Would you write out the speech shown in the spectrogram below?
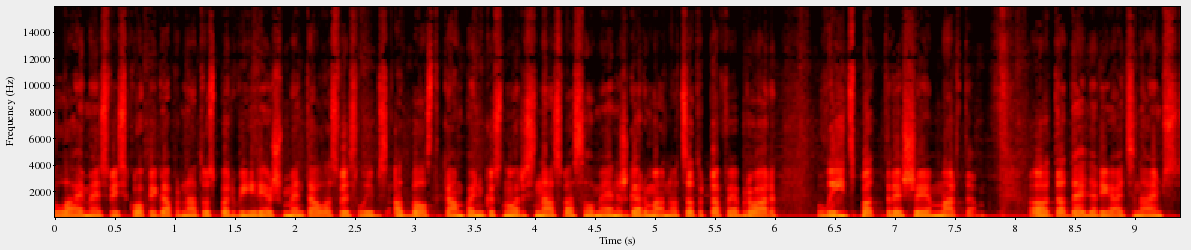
lai mēs visi kopīgi aprunātos par vīriešu mentālās veselības atbalsta kampaņu, kas norisinās veselu mēnešu garumā no 4. februāra līdz pat 3. martam. Tādēļ arī aicinājums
